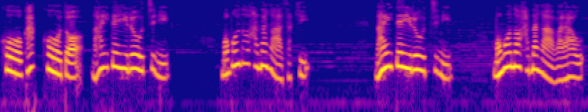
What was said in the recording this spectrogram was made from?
こうかっこうと泣いているうちに、桃の花が咲き、泣いているうちに、桃の花が笑う。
